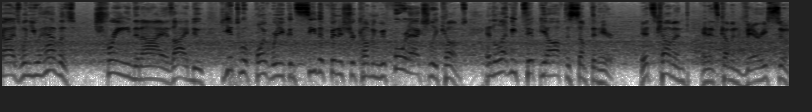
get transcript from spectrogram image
Guys, when you have as trained an eye as I do, you get to a point where you can see the finisher coming before it actually comes. And let me tip you off to something here. It's coming, and it's coming very soon.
